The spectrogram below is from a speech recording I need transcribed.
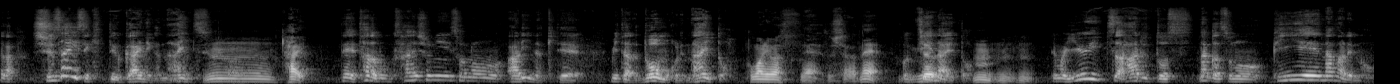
だから取材席っていう概念がないんですよ、はい。でただ僕最初にそのアリーナ来て見たらどうもこれないと。困りますね。そしたらね。見えないと。うんうんうん。でも唯一あるとなんかその PA 流れの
